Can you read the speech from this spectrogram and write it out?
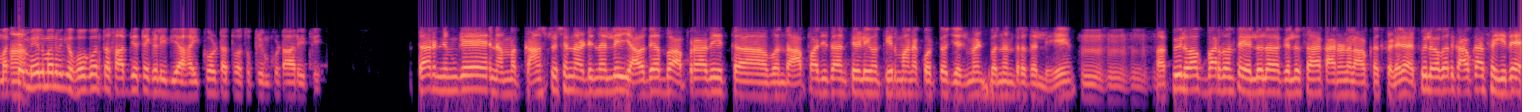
ಮತ್ತೆ ಮೇಲ್ಮನವಿಗೆ ಹೋಗುವಂತ ಸಾಧ್ಯತೆಗಳಿದೆಯಾ ಹೈಕೋರ್ಟ್ ಅಥವಾ ಸುಪ್ರೀಂ ಕೋರ್ಟ್ ಆ ರೀತಿ? ಸರ್ ನಿಮಗೆ ನಮ್ಮ ಕಾನ್ಸ್ಟಿಟ್ಯೂಷನ್ ಅಡಿನಲ್ಲಿ ಯಾವುದೇ ಒಬ್ಬ ಅಪರಾಧಿ ತ- ಒಂದು ಆಪಾದಿತ ಅಂತೇಳಿ ಒಂದು ತೀರ್ಮಾನ ಕೊಟ್ಟು ಜಜ್ಮೆಂಟ್ ಬಂದ ನಂತರದಲ್ಲಿ ಅಪೀಲ್ ಹೋಗಬಾರ್ದು ಅಂತ ಎಲ್ಲೂ ಎಲ್ಲೂ ಸಹ ಕಾನೂನಲ್ಲಿ ಅವಕಾಶಗಳಿದೆ ಅಪೀಲ್ ಹೋಗೋದಕ್ಕೆ ಅವಕಾಶ ಇದೆ.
